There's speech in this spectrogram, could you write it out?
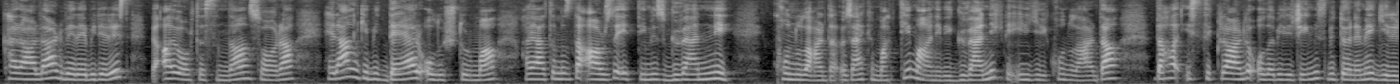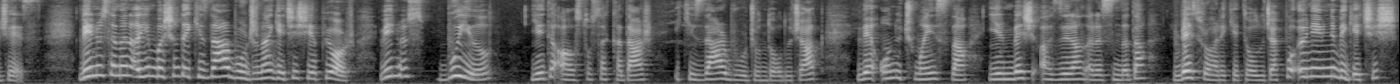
kararlar verebiliriz ve ay ortasından sonra herhangi bir değer oluşturma, hayatımızda arzu ettiğimiz güvenli konularda özellikle maddi manevi güvenlikle ilgili konularda daha istikrarlı olabileceğimiz bir döneme gireceğiz. Venüs hemen ayın başında ikizler burcuna geçiş yapıyor. Venüs bu yıl 7 Ağustos'a kadar İkizler Burcu'nda olacak ve 13 Mayıs'la 25 Haziran arasında da retro hareketi olacak. Bu önemli bir geçiş.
